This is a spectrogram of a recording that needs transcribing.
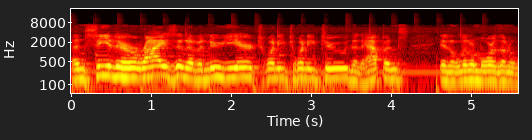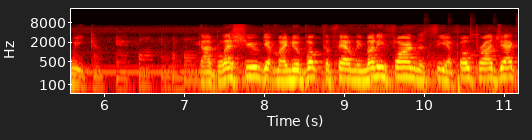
and see the horizon of a new year, 2022, that happens in a little more than a week. God bless you. Get my new book, The Family Money Farm, the CFO Project.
